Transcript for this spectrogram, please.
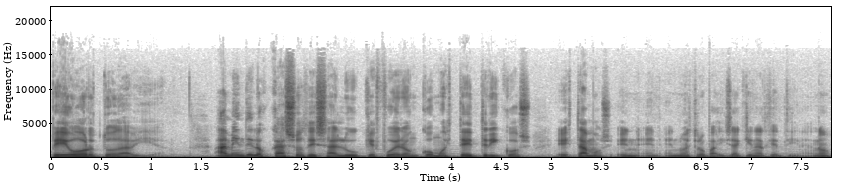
peor todavía. Amén de los casos de salud que fueron como estétricos, estamos en, nuestro país, aquí en Argentina. ¿no?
